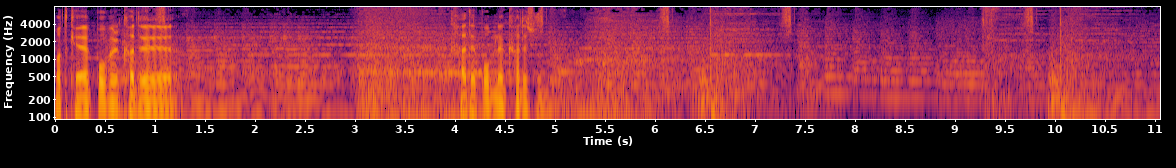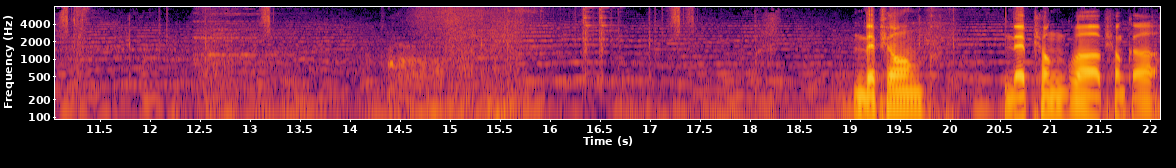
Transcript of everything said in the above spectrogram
어떻게 뽑을 카드 카드 뽑는 카드 좀. 내 평, 내 평과 평가.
